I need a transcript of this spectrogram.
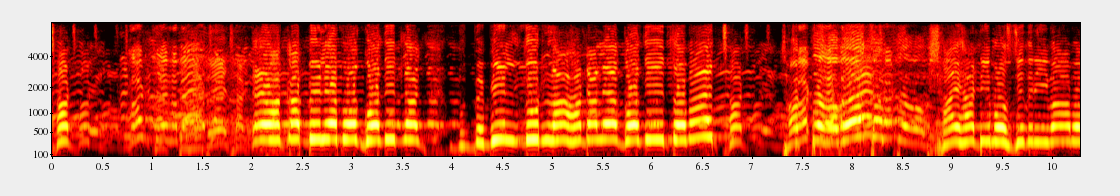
ছট। এ ওয়াকাব বিল গদি বিল দূর না হাঁটালে গদি তোমায় ছট। ছাড়তে হবে সাইহাটি মসজিদের ইমাম ও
